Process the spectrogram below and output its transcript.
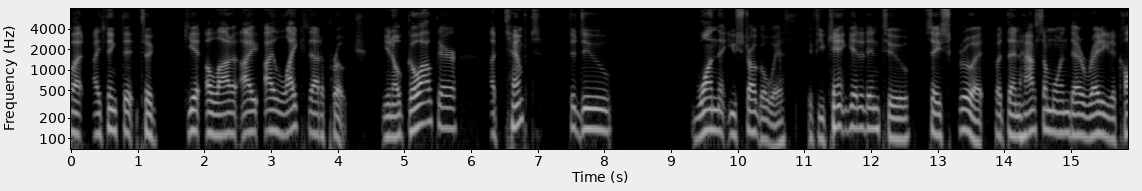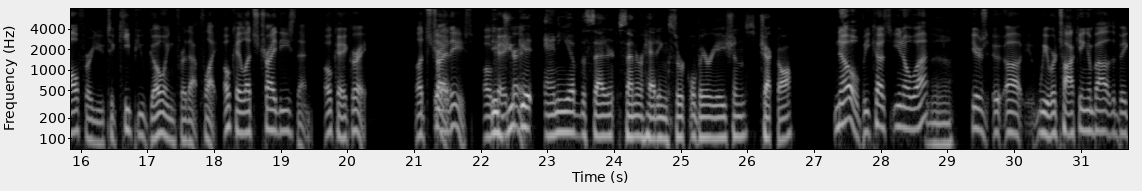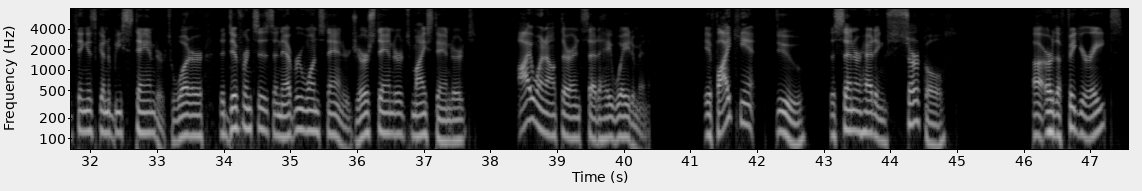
but i think that to get a lot of i i like that approach you know go out there attempt to do one that you struggle with. If you can't get it into, say screw it, but then have someone there ready to call for you to keep you going for that flight. Okay, let's try these then. Okay, great. Let's try Yeah. these. Okay, Did you great. get any of the center, center heading circle variations checked off? No, because you know what? No. Here's uh we were talking about the big thing is going to be standards. What are the differences in everyone's standards? Your standards, my standards. I went out there and said, "Hey, wait a minute. If I can't do the center heading circles uh, or the figure eights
